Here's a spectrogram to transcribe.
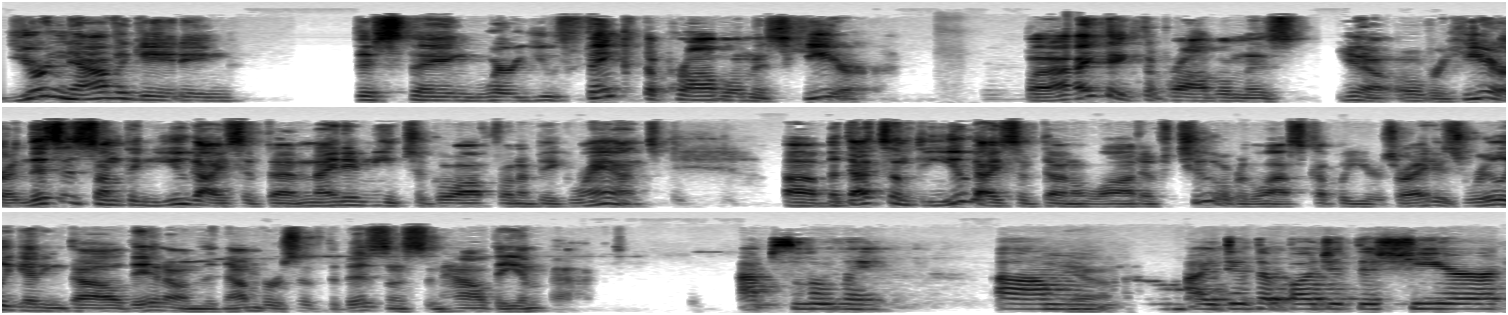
you're navigating this thing where you think the problem is here, but I think the problem is, you know, over here. And this is something you guys have done. And I didn't mean to go off on a big rant, uh, but that's something you guys have done a lot of too over the last couple years, right? Is really getting dialed in on the numbers of the business and how they impact. Absolutely. Um. I did the budget this year.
